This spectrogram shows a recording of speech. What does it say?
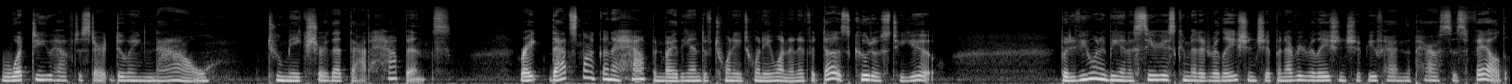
What do you have to start doing now to make sure that that happens? Right? That's not going to happen by the end of 2021. And if it does, kudos to you. But if you want to be in a serious committed relationship and every relationship you've had in the past has failed,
